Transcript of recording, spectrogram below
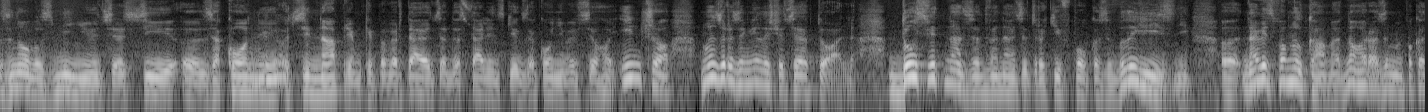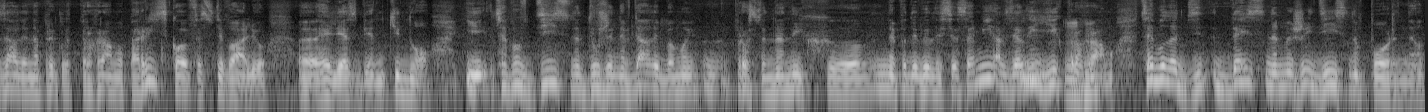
знову змінюються ці е, закони, оці напрямки повертаються до сталінських законів і всього іншого. Ми зрозуміли, що це актуально. Досвід нас за 12 років показу були різні, навіть з помилками. Одного разу ми показали, наприклад, програму Паризького фестивалю е, кіно. І це був дійсно дуже невдалий, бо ми просто на них е, не подивилися самі, а взяли їх програму. Це було десь на межі дійсно порно.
